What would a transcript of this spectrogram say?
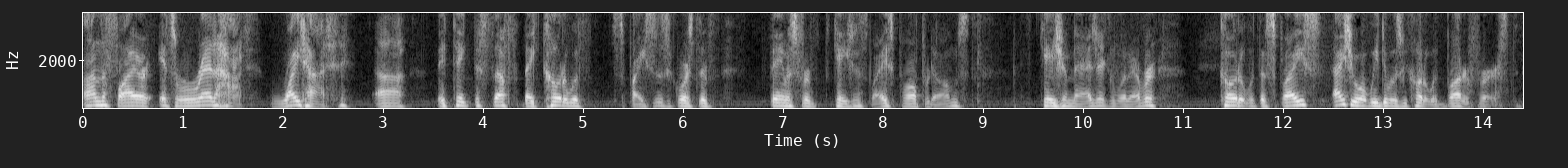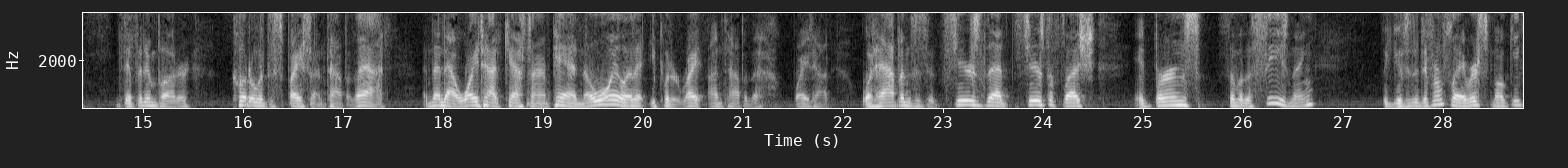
on the fire. It's red hot, white hot. Uh, they take the stuff, they coat it with spices. Of course, they're famous for Cajun spice, Paul Prudhomme's Cajun magic or whatever. Coat it with the spice. Actually, what we do is we coat it with butter first. Dip it in butter, coat it with the spice on top of that, and then that white hot cast iron pan, no oil in it. You put it right on top of the white hot. What happens is it sears that sears the flesh. It burns some of the seasoning. It gives it a different flavor, smoky.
